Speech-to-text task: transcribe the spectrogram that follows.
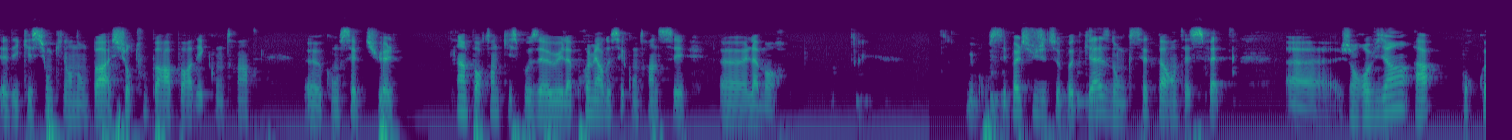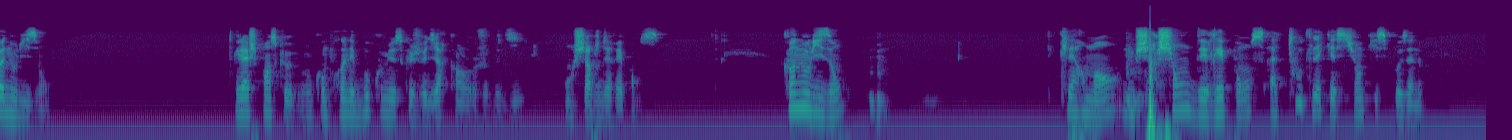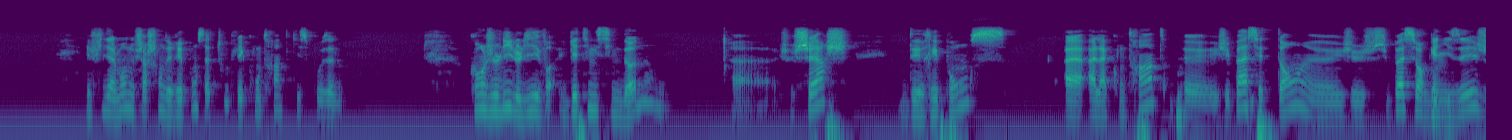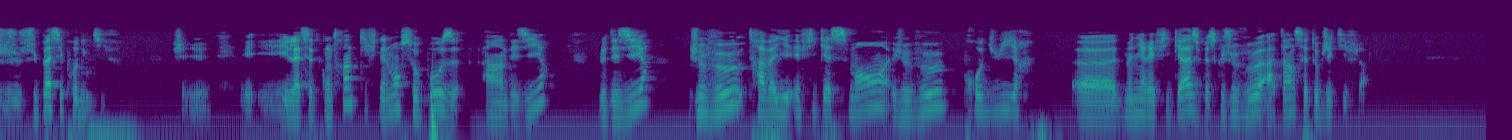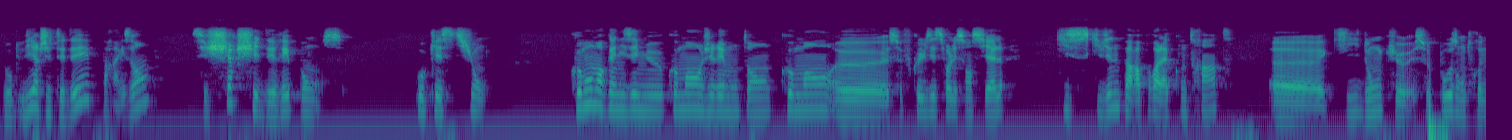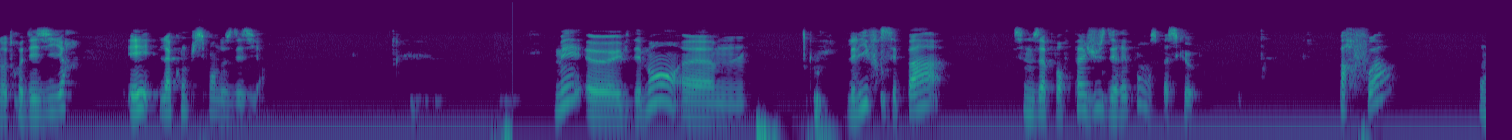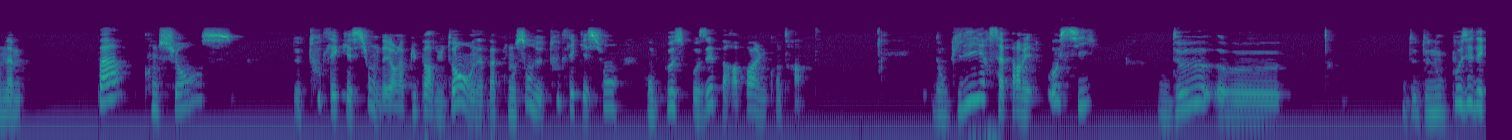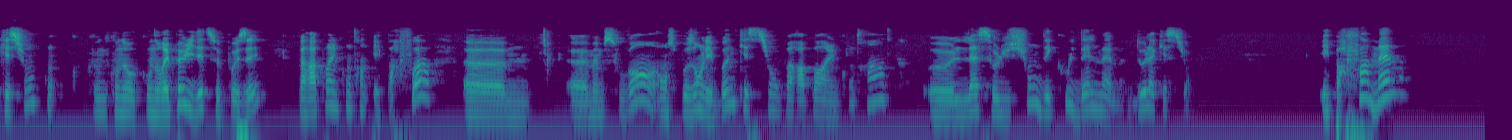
à des questions qui n'en ont pas, surtout par rapport à des contraintes euh, conceptuelles importantes qui se posent à eux. Et la première de ces contraintes, c'est euh, la mort. Mais bon, c'est pas le sujet de ce podcast, donc cette parenthèse faite, euh, j'en reviens à pourquoi nous lisons. Et là, je pense que vous comprenez beaucoup mieux ce que je veux dire quand je vous dis on cherche des réponses. Quand nous lisons, clairement, nous cherchons des réponses à toutes les questions qui se posent à nous. Et finalement, nous cherchons des réponses à toutes les contraintes qui se posent à nous. Quand je lis le livre Getting Things Done, euh, je cherche des réponses à, la contrainte euh, j'ai pas assez de temps, euh, je, je, suis pas assez organisé, je, je suis pas assez productif. Et, et, là, cette contrainte qui finalement s'oppose à un désir, le désir, je veux travailler efficacement, je veux produire de manière efficace parce que je veux atteindre cet objectif-là. Donc lire GTD, par exemple, c'est chercher des réponses aux questions comment m'organiser mieux, comment gérer mon temps, comment euh, se focaliser sur l'essentiel, qui, qui, viennent par rapport à la contrainte euh, qui donc euh, se pose entre notre désir et l'accomplissement de ce désir. Mais évidemment, les livres, c'est pas, ça nous apporte pas juste des réponses, parce que parfois, on n'a pas conscience de toutes les questions. D'ailleurs, la plupart du temps, on n'a pas conscience de toutes les questions qu'on peut se poser par rapport à une contrainte. Donc lire, ça permet aussi de, euh, de, nous poser des questions qu'on n'aurait pas eu l'idée de se poser par rapport à une contrainte. Et parfois, euh, euh, même souvent, en se posant les bonnes questions par rapport à une contrainte, la solution découle d'elle-même, de la question. Et parfois même,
